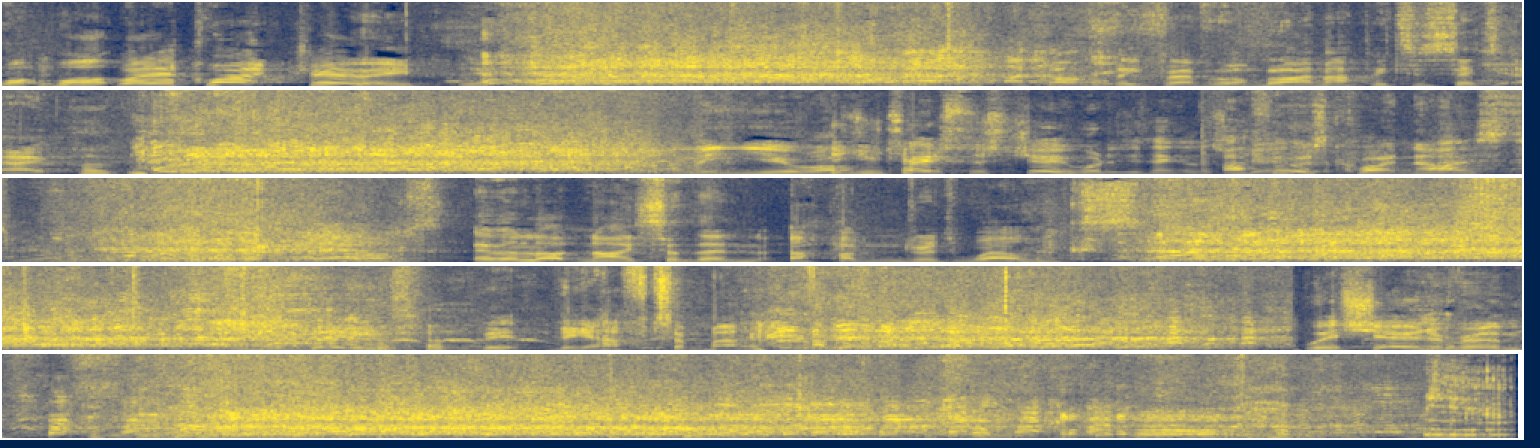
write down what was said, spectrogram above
What, what? Well, they're quite chewy. I can't speak for everyone, but I'm happy to sit it out. I mean, you are. Did you taste the stew? What did you think of the stew? I thought it was quite nice, to be honest. It was a lot nicer than a hundred whelks. and indeed, the, the aftermath. We're sharing a room. Oh. Oh,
